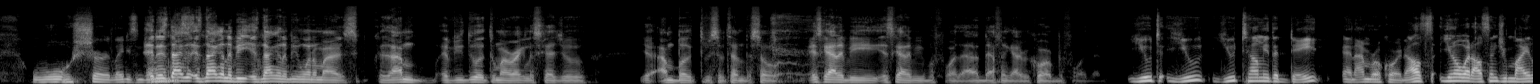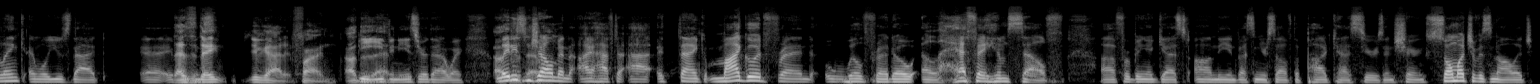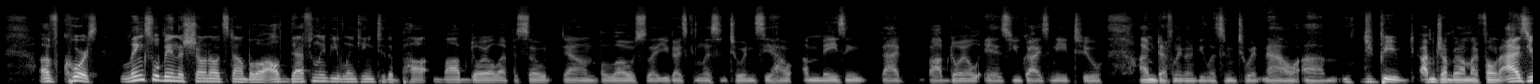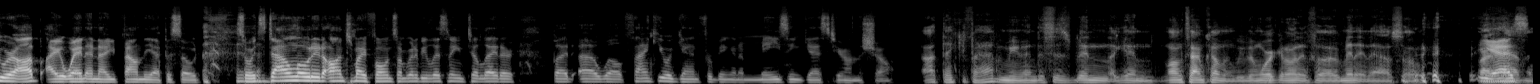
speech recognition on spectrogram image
sure, ladies and gentlemen. And it's not it's not gonna be it's not gonna be one of my because I'm if you do it through my regular schedule, yeah, I'm booked through September. So it's gotta be it's gotta be before that. I definitely gotta record before then. You t- you you tell me the date and I'm recording. I'll you know what? I'll send you my link and we'll use that uh, That's the date. You got it. Fine. I'll be even easier that way. I'll Ladies and gentlemen, way. I have to uh, thank my good friend Wilfredo El Jefe himself uh, for being a guest on the Invest in Yourself, the podcast series, and sharing so much of his knowledge. Of course, links will be in the show notes down below. I'll definitely be linking to the Bob Doyle episode down below so that you guys can listen to it and see how amazing that Bob Doyle is. You guys need to. I'm definitely going to be listening to it now. Um, be, I'm jumping on my phone as you were up. I went and I found the episode, so it's downloaded onto my phone. So I'm going to be listening to later. But uh, well, thank you again for being an amazing guest here on the show. Uh, thank you for having me, man. This has been again long time coming. We've been working on it for a minute now. So yes.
